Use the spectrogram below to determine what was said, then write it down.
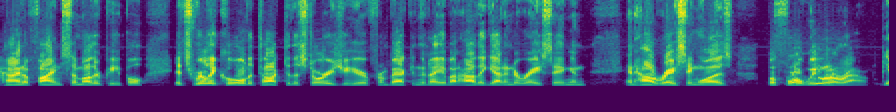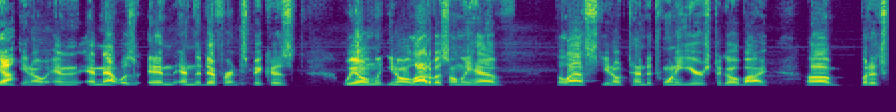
kind of find some other people. It's really cool to talk to the stories you hear from back in the day about how they got into racing and and how racing was before we were around. Yeah, you know, and and that was and and the difference because we only you know a lot of us only have the last you know 10 to 20 years to go by. Uh, but it's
